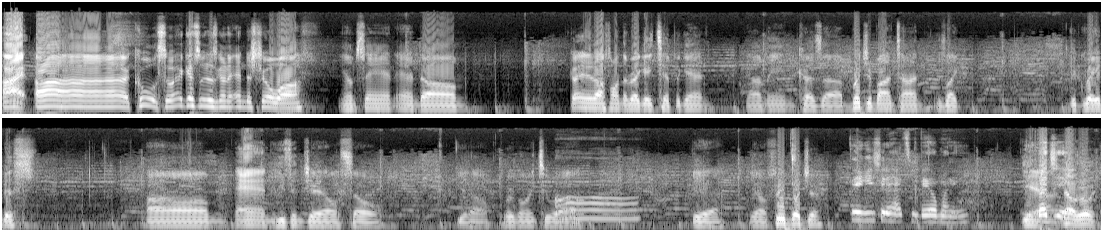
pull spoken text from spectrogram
All right. Uh, cool. So I guess we're just gonna end the show off. You know what I'm saying? And um, gonna end it off on the reggae tip again. You know what I mean? Because uh, Buju Banton is like the greatest. Um, and he's in jail, so you know we're going to. Uh, yeah. You know, free Buju. Think you should have had some bail money. Yeah, Budget. no, really,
